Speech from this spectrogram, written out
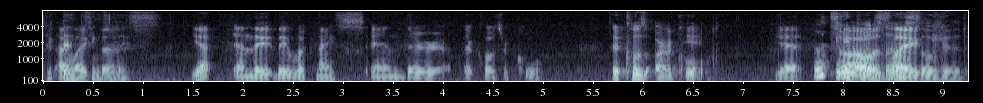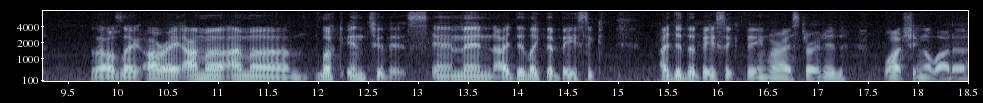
Their I like the- nice. Yeah, and they they look nice, and their their clothes are cool. Their clothes are cool. Yeah, Okay. So I K-pop was like- so good. So I was like, all right, I'm a I'm a look into this, and then I did like the basic, I did the basic thing where I started watching a lot of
